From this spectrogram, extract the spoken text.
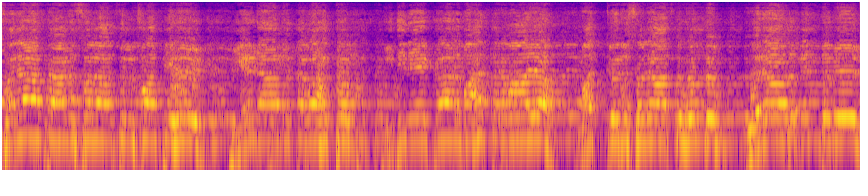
സ്വലാത്താണ് സ്വലാത്തുൽ ഫാത്തിഹ്. ഏഴാമത്തെ മഹത്വം ഇതിനേക്കാൾ മഹത്തരമായ മറ്റൊരു സ്വലാത്ത് കൊണ്ടും ഒരാളും എന്റെ മേൽ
